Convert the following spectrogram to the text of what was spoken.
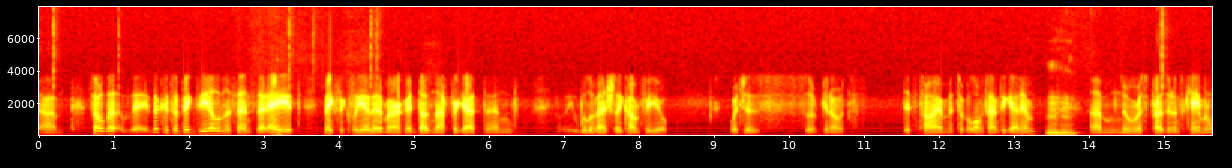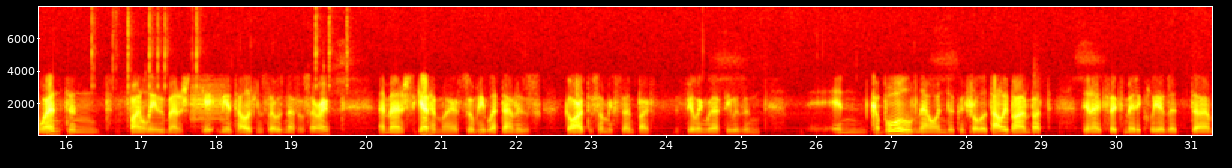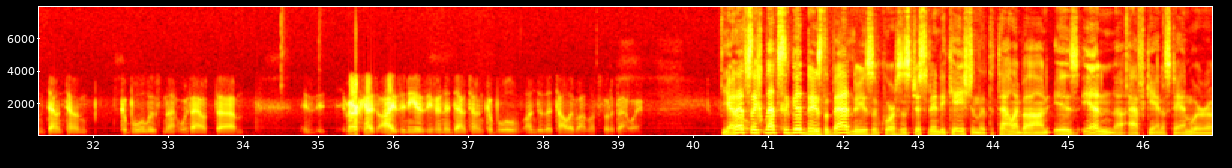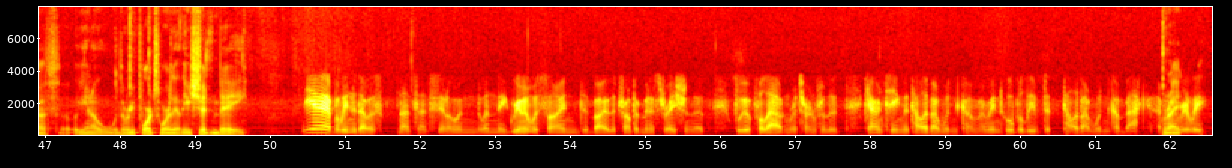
Um, so the, the, look, it's a big deal in the sense that a it makes it clear that America does not forget and will eventually come for you, which is you know it's, it's time. It took a long time to get him. Mm-hmm. Um, numerous presidents came and went, and finally we managed to get the intelligence that was necessary and managed to get him. I assume he let down his guard to some extent by feeling that he was in in Kabul now under control of the Taliban, but the United States made it clear that um, downtown Kabul is not without. Um, is, America has eyes and ears even in downtown Kabul under the Taliban. Let's put it that way. Yeah, that's the, that's the good news. The bad news, of course, is just an indication that the Taliban is in uh, Afghanistan, where uh, you know the reports were that they shouldn't be. Yeah, but we knew that was nonsense. You know, when when the agreement was signed by the Trump administration that we would pull out in return for the guaranteeing the Taliban wouldn't come. I mean, who believed that the Taliban wouldn't come back? I mean, Right. really.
